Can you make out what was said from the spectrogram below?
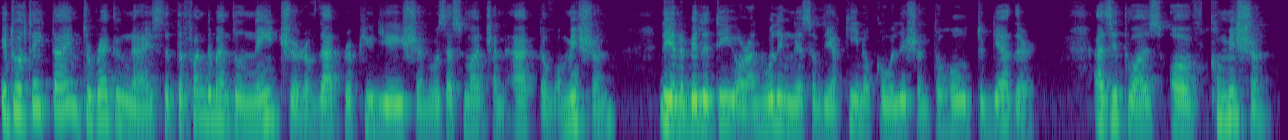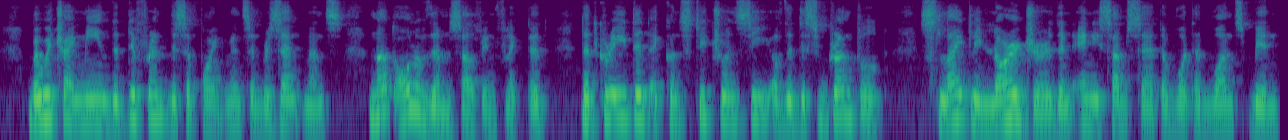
It will take time to recognize that the fundamental nature of that repudiation was as much an act of omission the inability or unwillingness of the Aquino coalition to hold together, as it was of commission, by which I mean the different disappointments and resentments, not all of them self inflicted, that created a constituency of the disgruntled, slightly larger than any subset of what had once been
